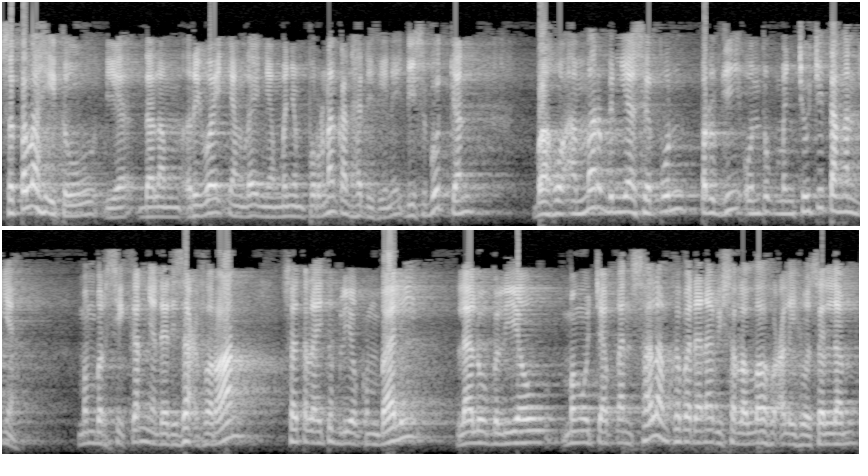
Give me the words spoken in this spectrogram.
Setelah itu dia dalam riwayat yang lain yang menyempurnakan hadis ini disebutkan bahwa Ammar bin Yasir pun pergi untuk mencuci tangannya membersihkannya dari za'faran setelah itu beliau kembali lalu beliau mengucapkan salam kepada Nabi sallallahu alaihi wasallam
